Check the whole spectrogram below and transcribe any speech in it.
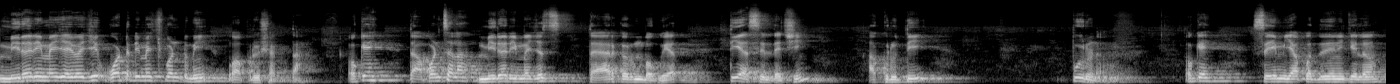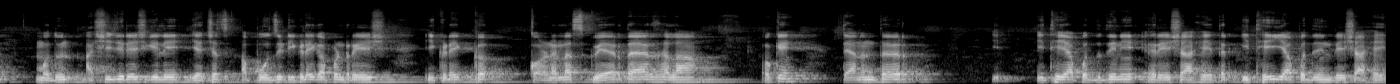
मिरर इमेजऐवजी वॉटर इमेज पण तुम्ही वापरू शकता. ओके तर आपण चला मिरर इमेजच तयार करून बघूयात. ती असेल त्याची आकृती पूर्ण. ओके सेम या पद्धतीने केलं. मधून अशी जी रेष गेली याच्याच अपोजिट इकडे एक आपण रेष इकडे एक कॉर्नरला स्क्वेअर तयार झाला. ओके त्यानंतर इथे या पद्धतीने रेष आहे तर इथेही या पद्धतीने रेष आहे.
